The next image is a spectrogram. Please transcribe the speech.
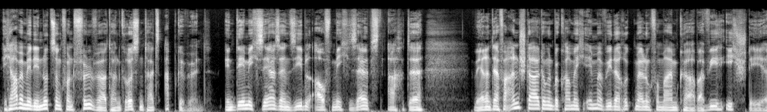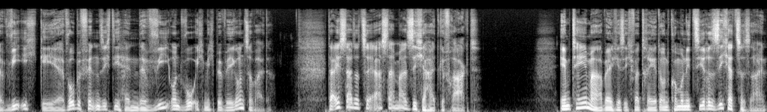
Ich habe mir die Nutzung von Füllwörtern größtenteils abgewöhnt, indem ich sehr sensibel auf mich selbst achte. Während der Veranstaltungen bekomme ich immer wieder Rückmeldung von meinem Körper, wie ich stehe, wie ich gehe, wo befinden sich die Hände, wie und wo ich mich bewege und so weiter. Da ist also zuerst einmal Sicherheit gefragt. Im Thema, welches ich vertrete und kommuniziere, sicher zu sein.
